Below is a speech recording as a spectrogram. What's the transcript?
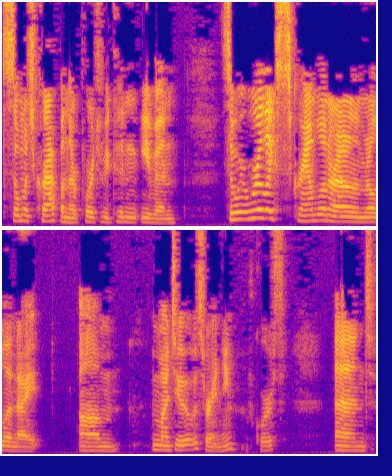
so much crap on their porch we couldn't even. So we were like scrambling around in the middle of the night. Um, mind you, it was raining, of course, and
